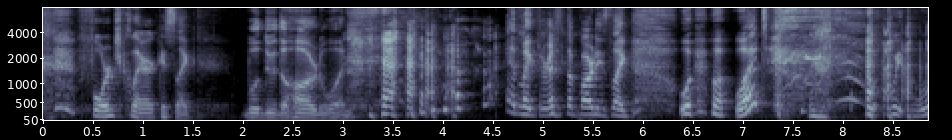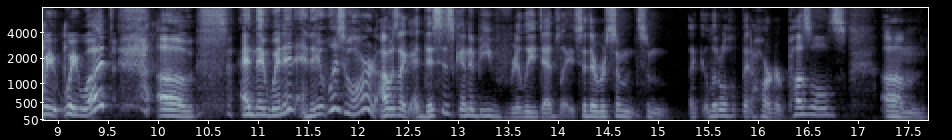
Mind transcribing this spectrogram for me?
Forge cleric is like, we'll do the hard one. and like the rest of the party's like, "Wha- wha- what? we, wait, wait, what? Um, and they went in, and it was hard. I was like, this is going to be really deadly. So there were some, some like a little bit harder puzzles. Um,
